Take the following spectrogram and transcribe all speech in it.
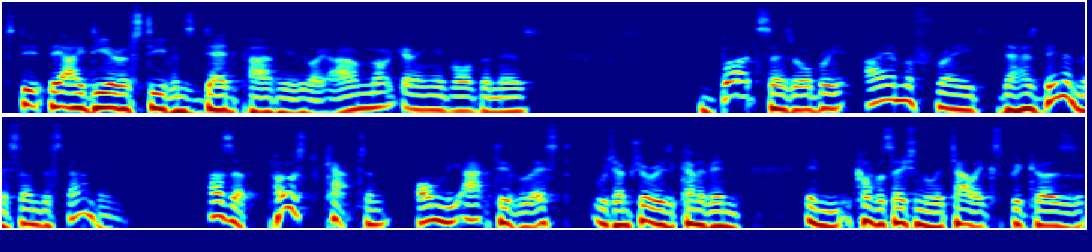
st- the idea of Stephen's deadpan here. He's like, I'm not getting involved in this. But, says Aubrey, I am afraid there has been a misunderstanding. As a post captain on the active list, which I'm sure is kind of in, in conversational italics because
